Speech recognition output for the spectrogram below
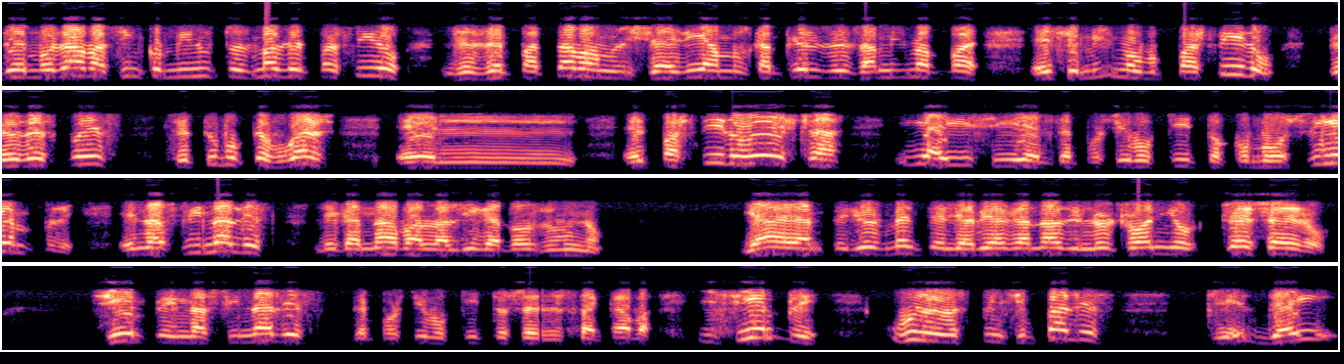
demoraba cinco minutos más del partido, les empatábamos y seríamos campeones de esa misma ese mismo partido. Pero después se tuvo que jugar el, el partido extra y ahí sí el Deportivo Quito, como siempre, en las finales le ganaba la Liga 2-1. Ya anteriormente le había ganado el otro año 3-0. Siempre en las finales Deportivo Quito se destacaba. Y siempre uno de los principales que de ahí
